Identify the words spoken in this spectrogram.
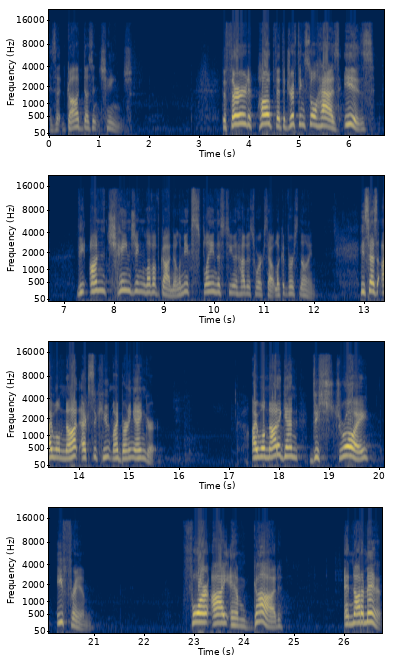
is that God doesn't change. The third hope that the drifting soul has is the unchanging love of God. Now, let me explain this to you and how this works out. Look at verse 9. He says, I will not execute my burning anger. I will not again destroy Ephraim. For I am God and not a man,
